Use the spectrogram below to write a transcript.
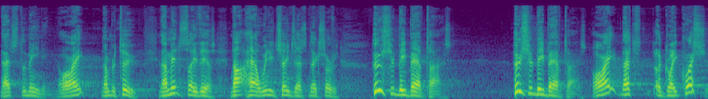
That's the meaning. All right? Number two. And I meant to say this, not how. We need to change that next service. Who should be baptized? Who should be baptized? All right? That's a great question.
